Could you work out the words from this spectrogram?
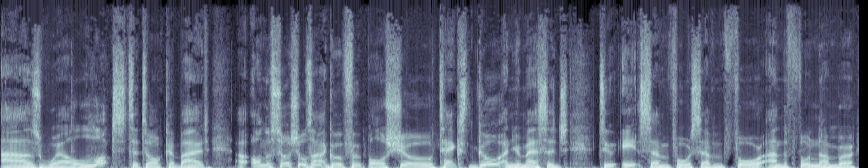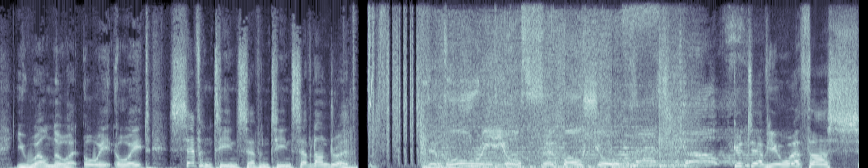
as well. Lots to talk about uh, on the socials at Go Football Show. Text Go and your message to 87474 and the phone number, you well know it, 0808 17 17 700. The Go Radio Football Show. Let's go. Good to have you with us.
